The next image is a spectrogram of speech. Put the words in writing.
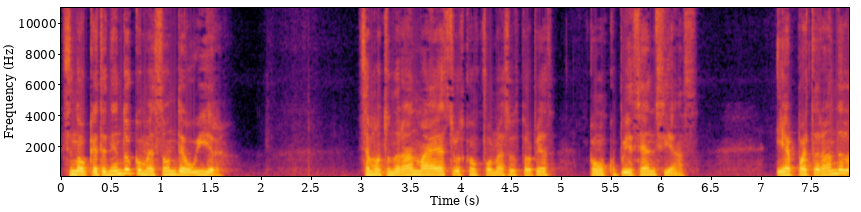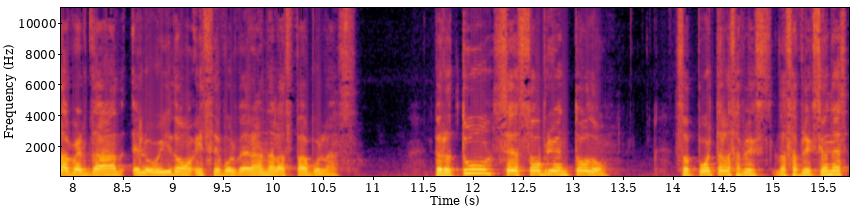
sino que teniendo comezón de huir, se amontonarán maestros conforme a sus propias concupiscencias, y apartarán de la verdad el oído y se volverán a las fábulas. Pero tú sé sobrio en todo, soporta las, las aflicciones,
